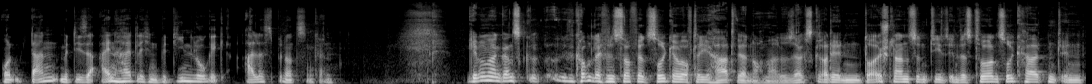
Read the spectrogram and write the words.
und dann mit dieser einheitlichen Bedienlogik alles benutzen können. Gehen wir mal ganz, wir kommen gleich für die Software zurück, aber auf die Hardware nochmal. Du sagst gerade, in Deutschland sind die Investoren zurückhaltend, in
